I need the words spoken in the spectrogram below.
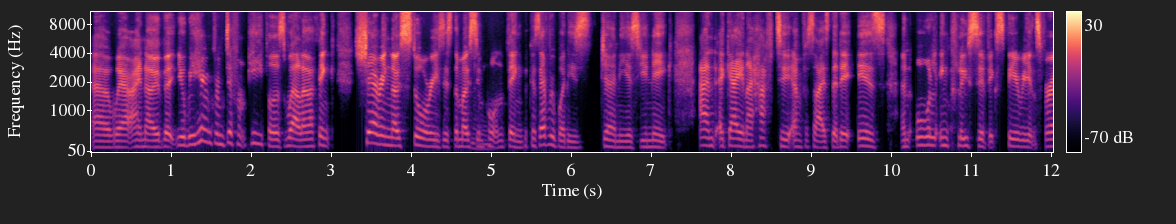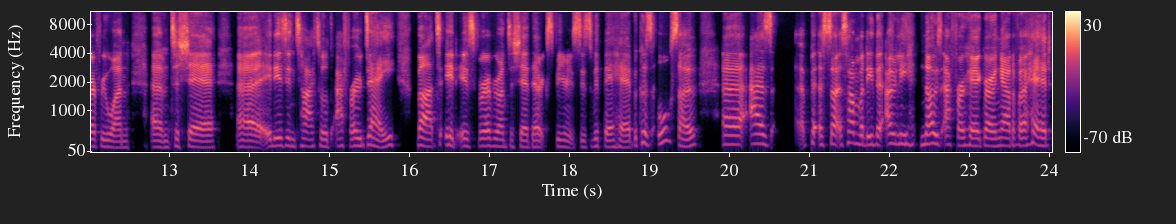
uh, where I know that you'll be hearing from different people as well. And I think sharing those stories is the most mm. important thing because everybody's journey is unique. And again I have to emphasize that it is an all-inclusive experience for everyone um, to share. Uh, it is entitled Afro Day but it is for everyone to share their experiences with their hair because also uh, as somebody that only knows afro hair growing out of her head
